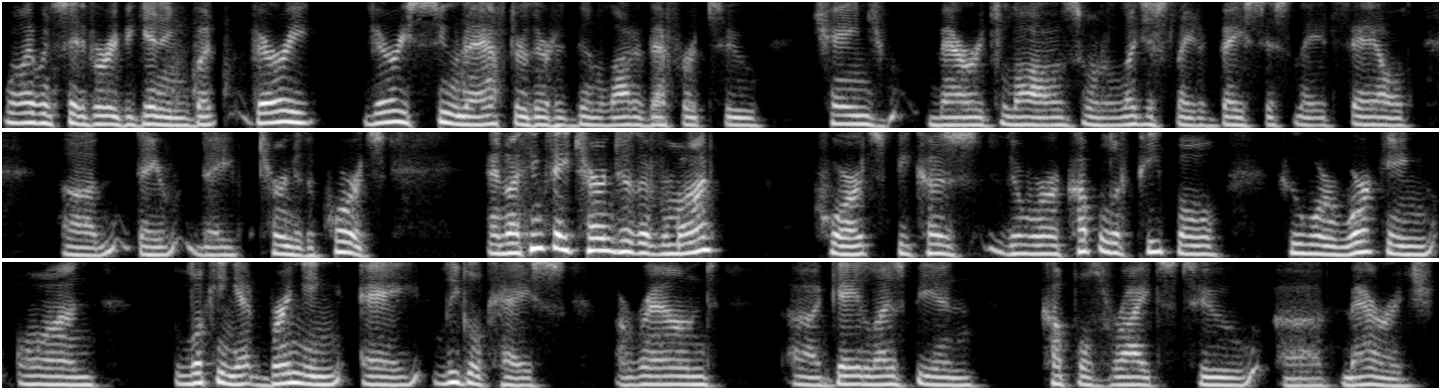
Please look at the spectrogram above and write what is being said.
well, I wouldn't say the very beginning, but very, very soon after, there had been a lot of effort to change marriage laws on a legislative basis, and they had failed. Um, they they turned to the courts, and I think they turned to the Vermont courts because there were a couple of people who were working on looking at bringing a legal case around uh, gay lesbian couples' rights to uh, marriage.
